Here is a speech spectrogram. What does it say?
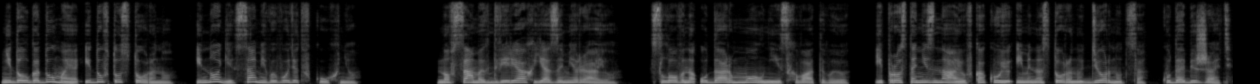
Недолго думая, иду в ту сторону, и ноги сами выводят в кухню. Но в самых дверях я замираю, словно удар молнии схватываю, и просто не знаю, в какую именно сторону дернуться, куда бежать.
